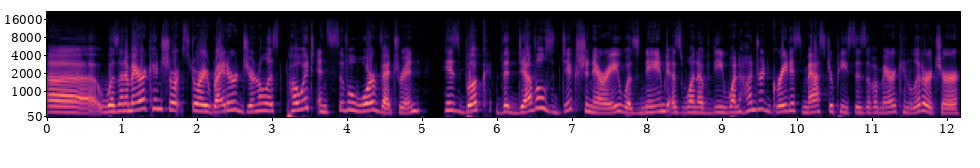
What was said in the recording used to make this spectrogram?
uh, was an American short story writer, journalist, poet, and Civil War veteran. His book, The Devil's Dictionary, was named as one of the 100 greatest masterpieces of American literature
